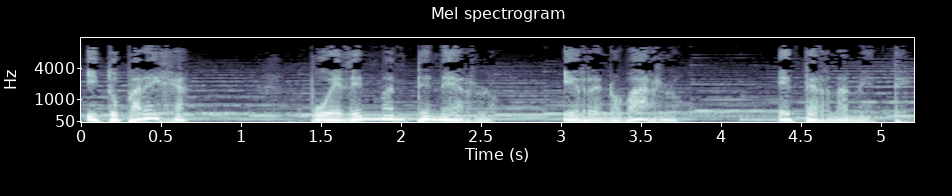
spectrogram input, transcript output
y tu pareja pueden mantenerlo y renovarlo eternamente.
